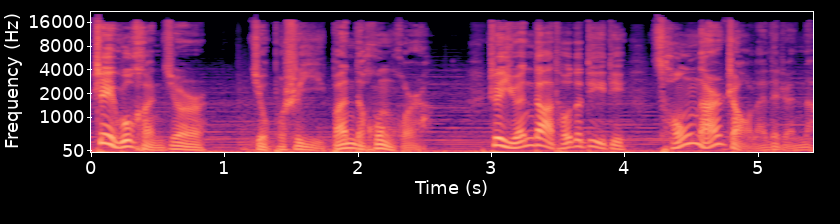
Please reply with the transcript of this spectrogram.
这股狠劲儿就不是一般的混混啊！这袁大头的弟弟从哪儿找来的人呢？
